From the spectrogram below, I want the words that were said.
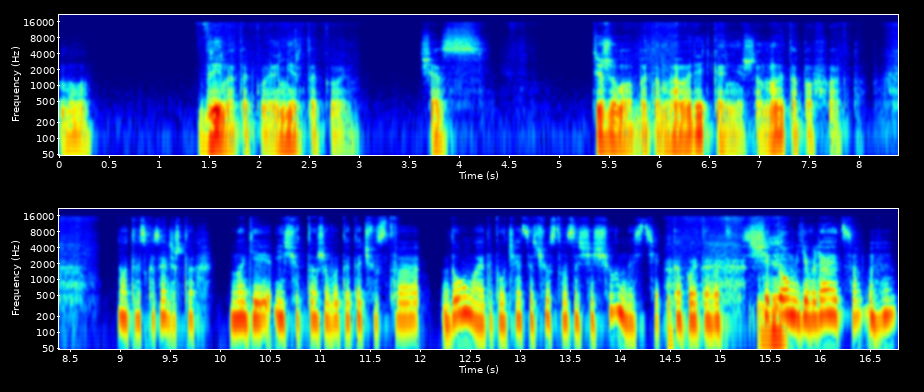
Ну, время такое, мир такой. Сейчас тяжело об этом говорить, конечно, но это по факту. Ну Вот вы сказали, что многие ищут тоже вот это чувство дома, это получается чувство защищенности, какой-то вот щитом является. Мгм.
